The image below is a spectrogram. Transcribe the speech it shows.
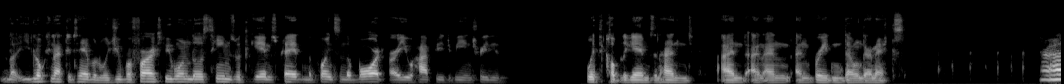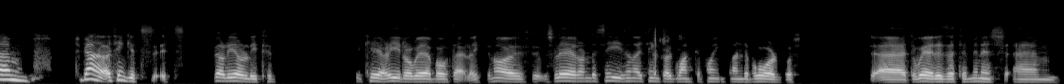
looking at the table, would you prefer to be one of those teams with the games played and the points on the board, or are you happy to be entreated with a couple of games in hand and and and, and breathing down their necks? Um, to be honest, I think it's it's very early to care either way about that. Like you know, if it was later on the season, I think I'd want the point on the board. But uh, the way it is at the minute, um,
